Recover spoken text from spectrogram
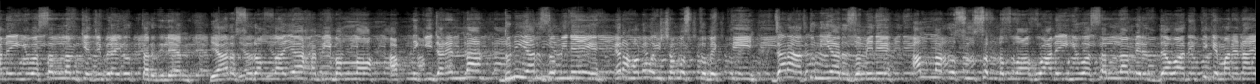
আলাইহি ওয়াসাল্লামকে জিব্রাইল উত্তর দিলেন, ইয়া রাসূলুল্লাহ, ইয়া হাবিবাল্লাহ, আপনি কি জানেন না দুনিয়ার জমিনে এরা হলো ওই সমস্ত ব্যক্তি যারা দুনিয়ার জমিনে আল্লাহর রাসূল সাল্লাল্লাহু আলাইহি ওয়াসাল্লামের দেওয়া রীতিকে মানে নাই,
